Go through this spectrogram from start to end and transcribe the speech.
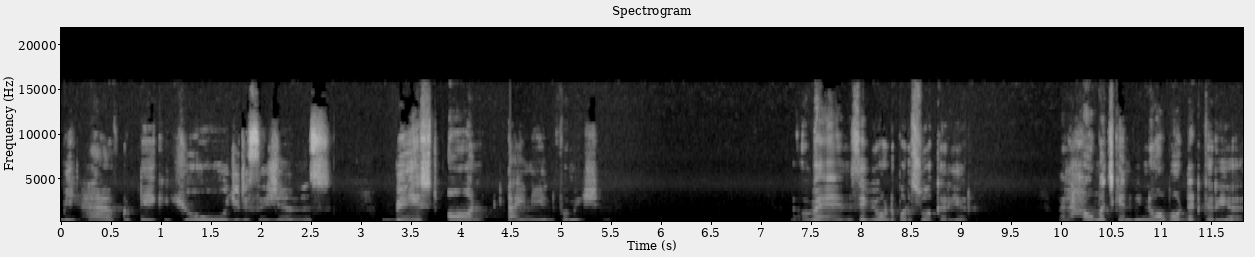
we have to take huge decisions based on tiny information. When, say, we want to pursue a career, well, how much can we know about that career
